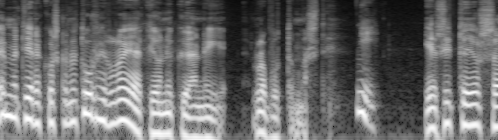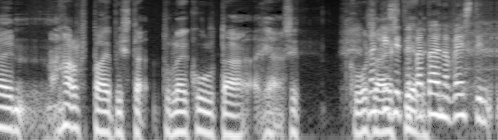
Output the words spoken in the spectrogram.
en mä tiedä, koska ne urheilulajejakin on nykyään niin loputtomasti. Niin. Ja sitten jossain halfpipeista tulee kultaa ja sitten edes Näkisittepä Taina Vestin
